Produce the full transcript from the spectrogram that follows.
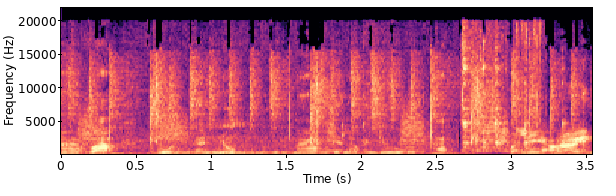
มากๆว่าหมุนและนุ่มมือมากเดี๋ยวเราไปดูกันครับ วันนี้เอาเป็น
